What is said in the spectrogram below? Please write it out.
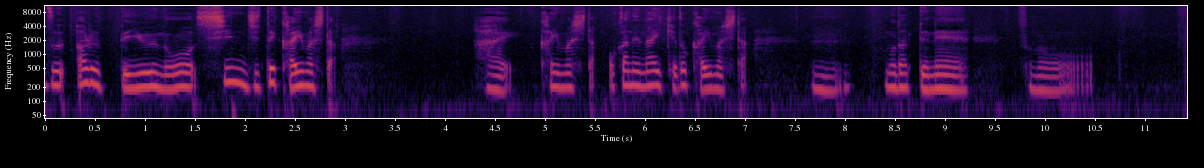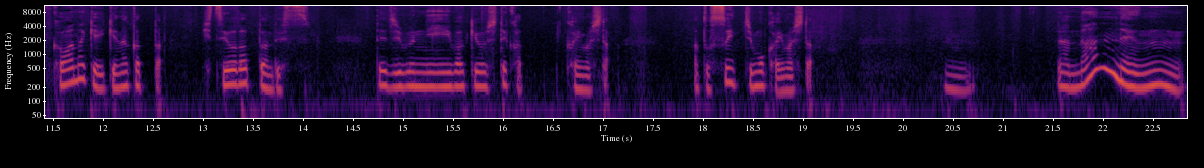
ずあるっていうのを信じて買いました。はい。買いました。お金ないけど買いました。うん。もうだってねその買わなきゃいけなかった。必要だったんです。で自分に言い訳をして買いました。あとスイッチも買いました。うん。何年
